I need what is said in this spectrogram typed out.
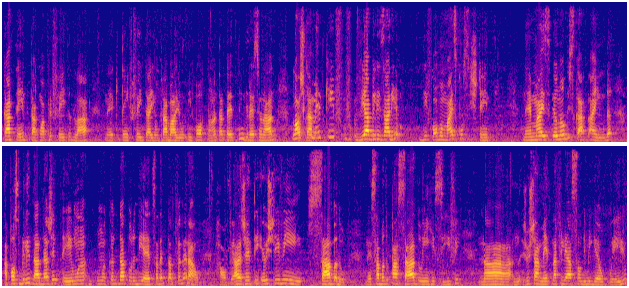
Catende está com a prefeita de lá, né, que tem feito aí um trabalho importante, até tem direcionado, logicamente que viabilizaria de forma mais consistente né? Mas eu não descarto ainda a possibilidade da gente ter uma, uma candidatura de Edson a deputado federal. Ralf, a gente, eu estive em sábado, né, sábado passado em Recife, na, justamente na filiação de Miguel Coelho,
